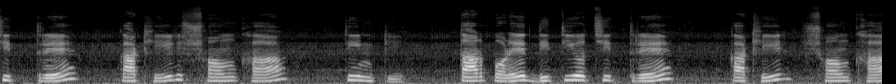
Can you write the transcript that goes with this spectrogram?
চিত্রে কাঠির সংখ্যা তিনটি, তারপরে দ্বিতীয় চিত্রে কাঠির সংখ্যা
